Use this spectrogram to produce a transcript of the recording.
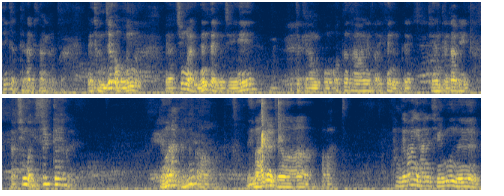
진짜 대답이 이상하게 하지 내 전제가 뭐였노 내가 친구가 있는데 그지? 어떻게 하면 뭐 어떤 상황에서 이렇게 했는데 쟤는 대답이 야 친구가 있을 때 그래. 내 말 안 듣는가 내 말을 재영아 봐봐 상대방이 하는 질문을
